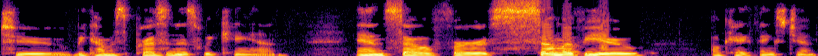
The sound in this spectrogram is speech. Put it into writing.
to become as present as we can. And so for some of you, okay, thanks, Jen.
